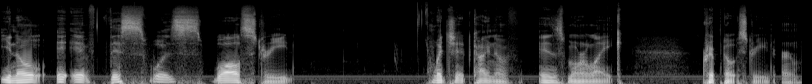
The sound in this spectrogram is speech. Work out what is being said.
you know, if this was Wall Street, which it kind of is more like crypto street or,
